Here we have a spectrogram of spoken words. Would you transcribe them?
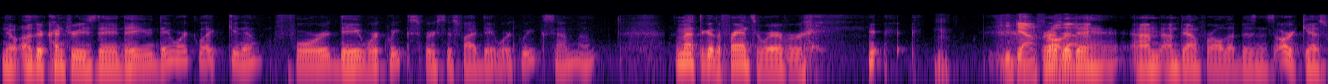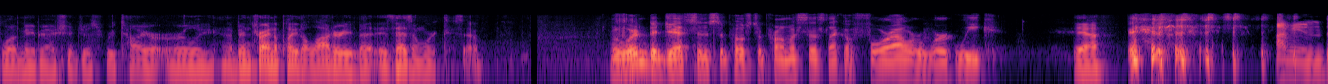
You know, other countries they they they work like you know four day work weeks versus five day work weeks. I'm I'm, I'm gonna have to go to France or wherever. You down for all Wherever that? they, I'm I'm down for all that business. Or guess what? Maybe I should just retire early. I've been trying to play the lottery, but it hasn't worked. So Well, weren't the Jetsons supposed to promise us like a four hour work week? yeah, I mean,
